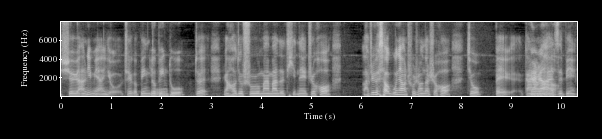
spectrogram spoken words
血源里面有这个病毒，有病毒。对，然后就输入妈妈的体内之后，啊，这个小姑娘出生的时候就被感染了艾滋病，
